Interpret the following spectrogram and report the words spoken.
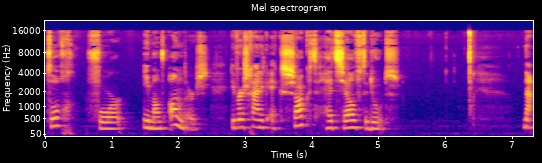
toch voor iemand anders. Die waarschijnlijk exact hetzelfde doet. Nou,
